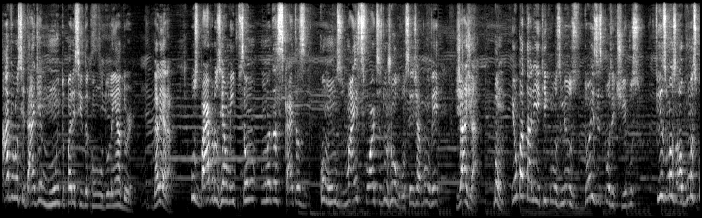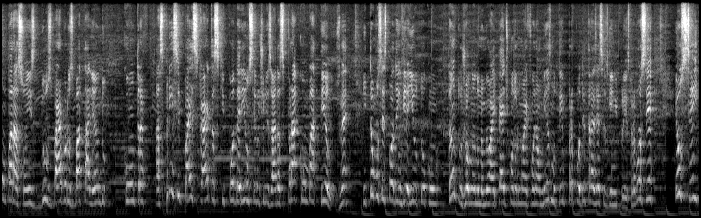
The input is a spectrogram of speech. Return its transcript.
a velocidade é muito parecida com o do lenhador. Galera, os bárbaros realmente são uma das cartas comuns mais fortes do jogo. Vocês já vão ver já já. Bom, eu batalhei aqui com os meus dois dispositivos. Fiz umas, algumas comparações dos bárbaros batalhando contra as principais cartas que poderiam ser utilizadas para combatê-los, né? Então vocês podem ver aí, eu tô com tanto jogando no meu iPad quanto no meu iPhone ao mesmo tempo para poder trazer esses gameplays para você. Eu sei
